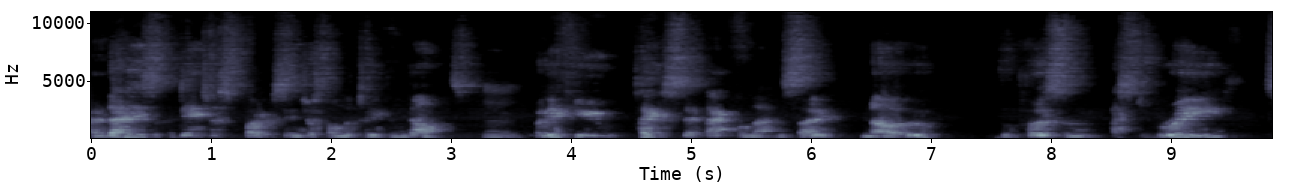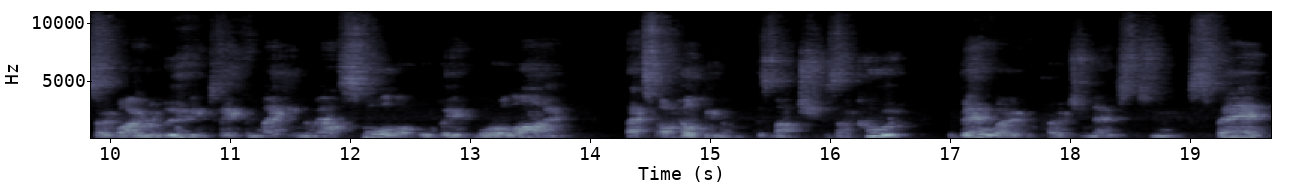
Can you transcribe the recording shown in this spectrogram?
And that is a dentist focusing just on the teeth and gums. Mm. But if you take a step back from that and say, no, the person has to breathe, so by removing teeth and making the mouth smaller, albeit more aligned, that's not helping them as much as I could. The better way of approaching that is to expand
